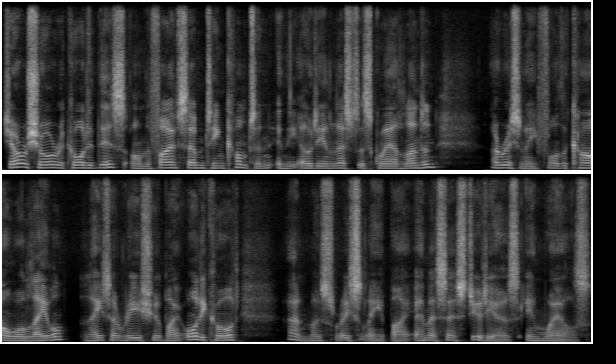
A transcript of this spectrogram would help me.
Gerald Shaw recorded this on the 517 Compton in the Odeon Leicester Square, London, originally for the Carwool label, later reissued by Audiochord, and most recently by MSS Studios in Wales.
